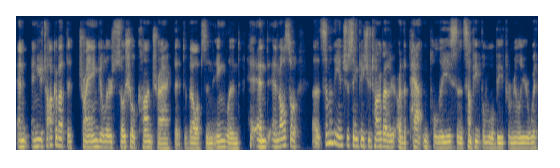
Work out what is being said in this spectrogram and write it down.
and and you talk about the triangular social contract that develops in England, and and also uh, some of the interesting things you talk about are, are, the patent police, and some people will be familiar with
